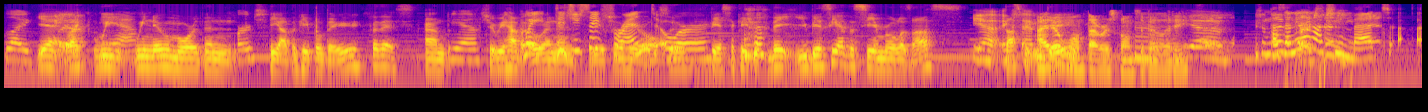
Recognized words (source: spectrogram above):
Like yeah, Yeah. like we Yeah. we know more than Word. the other people do for this. And Yeah. should we have Wait, Owen did you say Rachel friend, or- basically they, you basically have the same role as us? Yeah, That's exactly. I don't want that responsibility. Yeah. He's Has anyone person. actually met a,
